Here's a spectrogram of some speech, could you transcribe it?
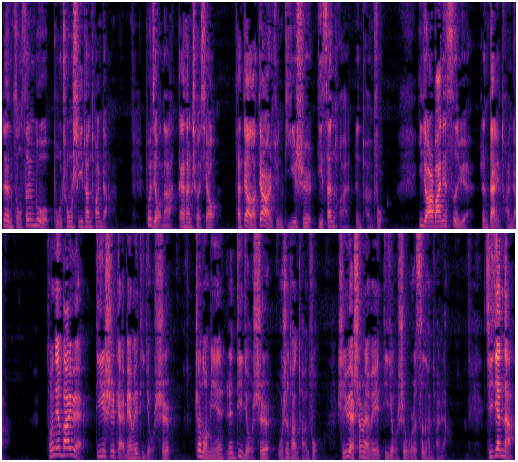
任总司令部补充十一团团长。不久呢，该团撤销，他调到第二军第一师第三团任团副。一九二八年四月任代理团长，同年八月，第一师改编为第九师，郑作民任第九师五师团团副，十月升任为第九师五十四团团长。期间呢，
